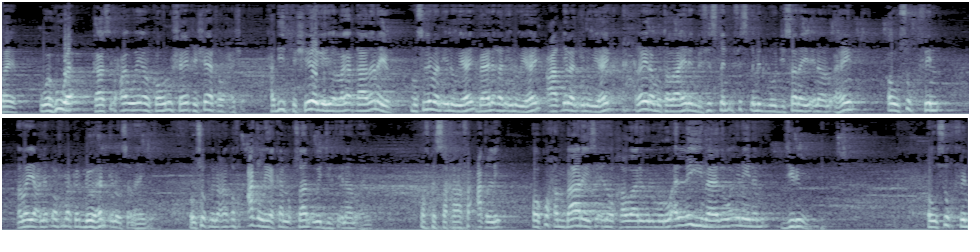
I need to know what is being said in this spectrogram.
Ayb wa huwa kaasi waxaa weeyaan kownu shaykhi sheekha xadiidka sheegayo oo laga qaadanayo musliman inuu yahay baaliqan inuu yahay caaqilan inuu yahay hayra mutadaahirin bifisqin fisqi mid muujisanayo inaanu ahayn aw sukfin ama yacni qof marka dhoohan inuusan ahayn aw sukfin qof caqliga ka nuqsaan uga jirta inaanu ahayn. Qofka sakhaafo caqli oo ku xambaaraysa inuu khawaarimulmuru'a la yimaado waa inaynan jirin. Aw sukfin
